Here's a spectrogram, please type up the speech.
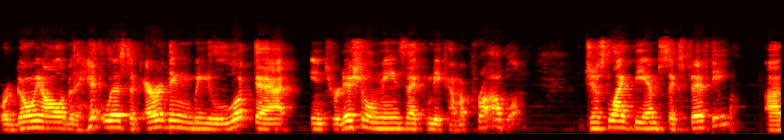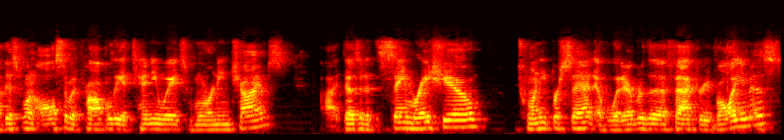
we're going all over the hit list of everything we looked at in traditional means that can become a problem. Just like the M650, uh, this one also it properly attenuates warning chimes. Uh, it does it at the same ratio, 20% of whatever the factory volume is.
